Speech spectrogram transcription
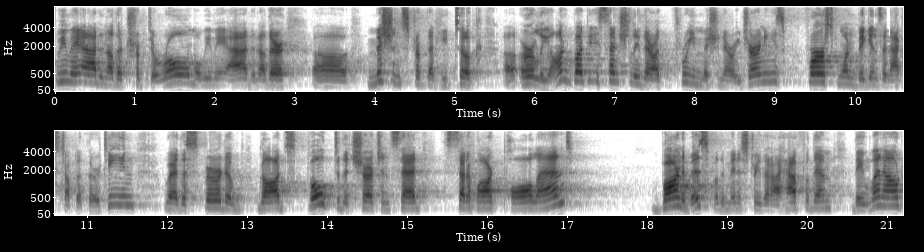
We may add another trip to Rome, or we may add another uh, mission trip that he took uh, early on, but essentially there are three missionary journeys. First one begins in Acts chapter 13, where the Spirit of God spoke to the church and said, Set apart Paul and Barnabas for the ministry that I have for them. They went out,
